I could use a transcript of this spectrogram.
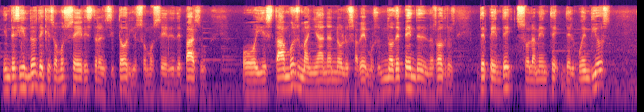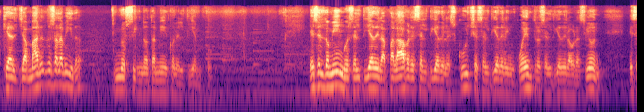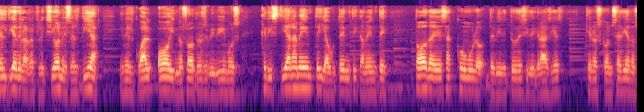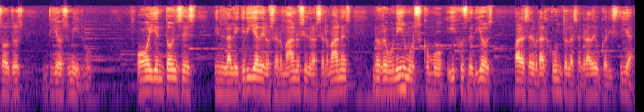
en decirnos de que somos seres transitorios, somos seres de paso. Hoy estamos, mañana no lo sabemos, no depende de nosotros, depende solamente del buen Dios que al llamarnos a la vida nos signó también con el tiempo. Es el domingo, es el día de la palabra, es el día de la escucha, es el día del encuentro, es el día de la oración es el día de la reflexión, es el día en el cual hoy nosotros vivimos cristianamente y auténticamente todo ese cúmulo de virtudes y de gracias que nos concede a nosotros Dios mismo. Hoy entonces, en la alegría de los hermanos y de las hermanas, nos reunimos como hijos de Dios para celebrar juntos la Sagrada Eucaristía,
